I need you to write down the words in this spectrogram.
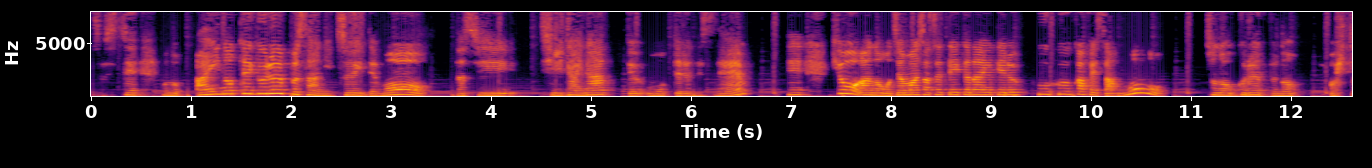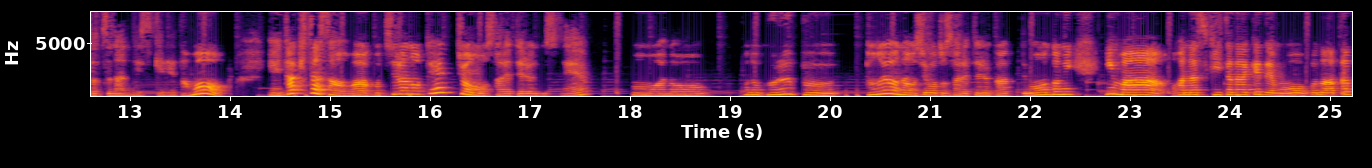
そして、この愛の手グループさんについても、私、知りたいなって思ってるんですね。で、今日、あの、お邪魔させていただいている夫婦カフェさんも、そのグループのお一つなんですけれども、えー滝田さんはこちらの店長もされてるんですね。もうあの、このグループ、どのようなお仕事されてるかって、もう本当に今お話聞いただけでも、この温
